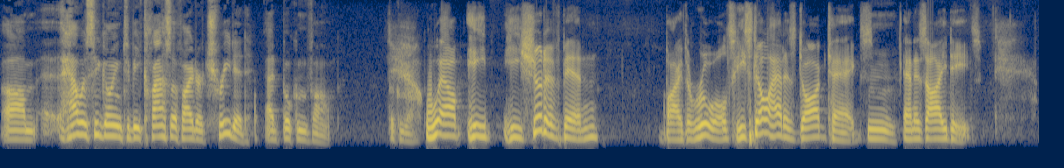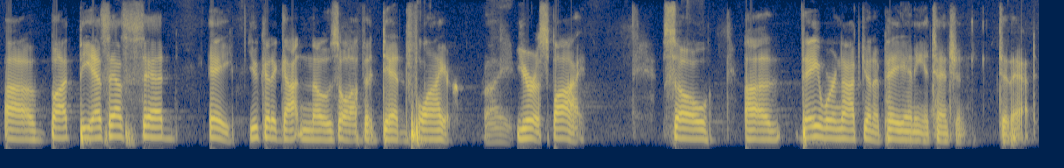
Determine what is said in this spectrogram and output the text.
Um, how is he going to be classified or treated at Buchenwald? Well, he he should have been by the rules. He still had his dog tags mm. and his IDs, uh, but the SS said, "Hey, you could have gotten those off a dead flyer. Right? You're a spy." So. Uh, they were not going to pay any attention to that.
